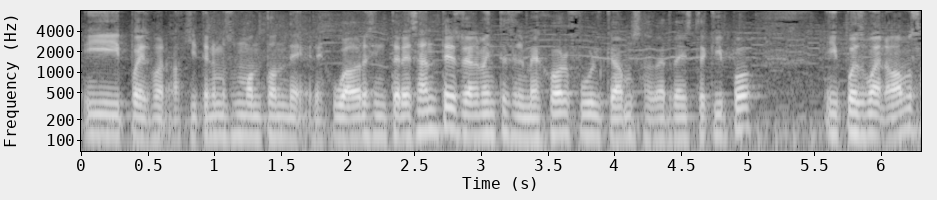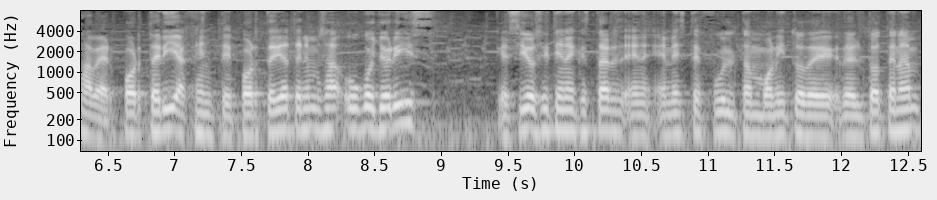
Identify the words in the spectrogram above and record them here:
Y pues bueno, aquí tenemos un montón de, de, jugadores interesantes. Realmente es el mejor full que vamos a ver de este equipo. Y pues bueno, vamos a ver. Portería, gente. Portería tenemos a Hugo Lloris. Que sí o sí tiene que estar en, en este full tan bonito de, del Tottenham.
